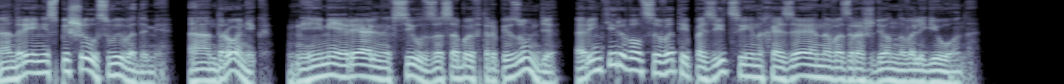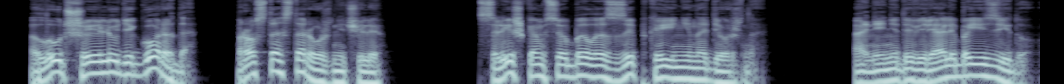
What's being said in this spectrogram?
Андрей не спешил с выводами, а Андроник, не имея реальных сил за собой в Трапезунде, ориентировался в этой позиции на хозяина возрожденного легиона. Лучшие люди города просто осторожничали. Слишком все было зыбко и ненадежно. Они не доверяли Боязиду.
